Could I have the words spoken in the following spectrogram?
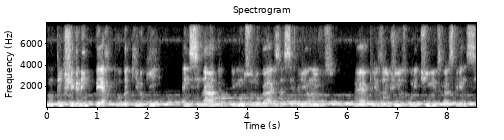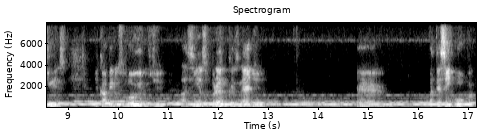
não tem, chega nem perto daquilo que é ensinado em muitos lugares acerca de anjos, né? aqueles anjinhos bonitinhos, aquelas criancinhas de cabelos loiros, de asinhas brancas, né? de, é, até sem roupa,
